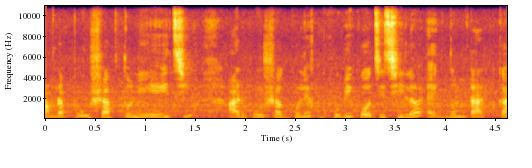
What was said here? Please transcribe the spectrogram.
আমরা পুঁইশাক তো নিয়েইছি, আর পুঁইশাকগুলি খুবই কচি ছিল, একদম টাটকা।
